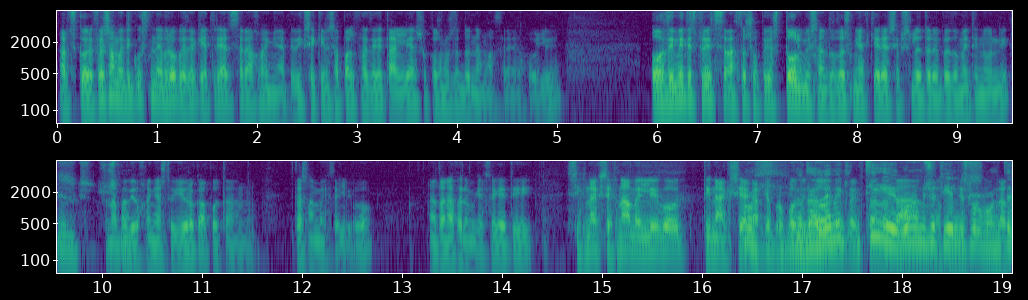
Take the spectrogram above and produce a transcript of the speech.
Από τους κορυφαίους αμυντικούς στην Ευρώπη εδώ και 3-4 χρόνια. Επειδή ξεκίνησε από Α2 Ιταλίας, ο κόσμος δεν τον έμαθε πολύ. Ο Δημήτρης Πρίφτης ήταν αυτός ο οποίος τόλμησε να του δώσει μια ευκαιρία σε υψηλότερο επίπεδο με την Ούνιξ. Πριν από δύο χρόνια στο Eurocup, όταν φτάσαμε μέχρι τελικό. Να το αναφέρουμε και αυτό, γιατί συχνά ξεχνάμε λίγο την αξία κάποιων προπονητών. Να τα λέμε, τι, εγώ νομίζω ότι οι Έλληνες προπονητές.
